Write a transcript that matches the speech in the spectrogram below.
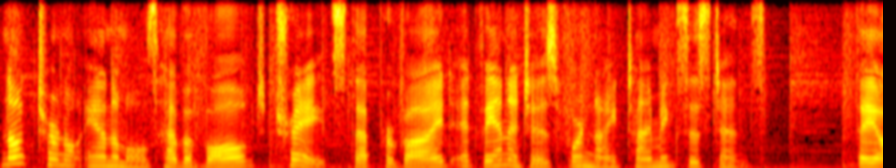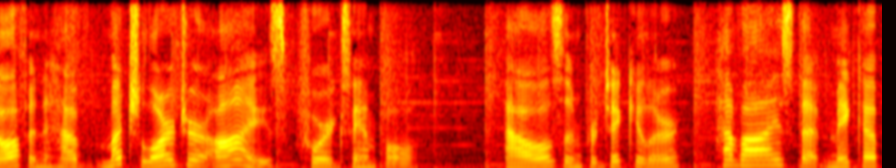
Nocturnal animals have evolved traits that provide advantages for nighttime existence. They often have much larger eyes, for example, Owls, in particular, have eyes that make up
